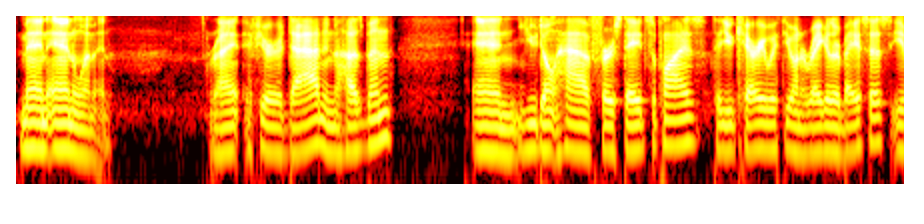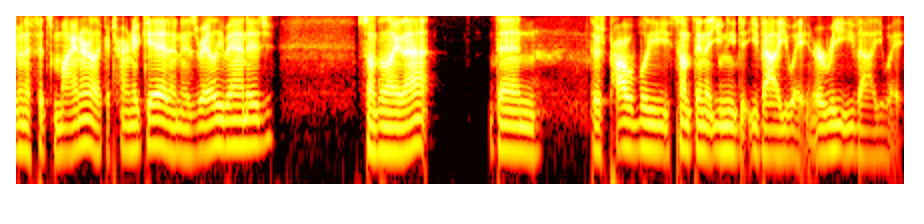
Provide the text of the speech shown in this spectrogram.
men and women, right? If you're a dad and a husband and you don't have first aid supplies that you carry with you on a regular basis, even if it's minor, like a tourniquet, an Israeli bandage, something like that, then there's probably something that you need to evaluate or reevaluate,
